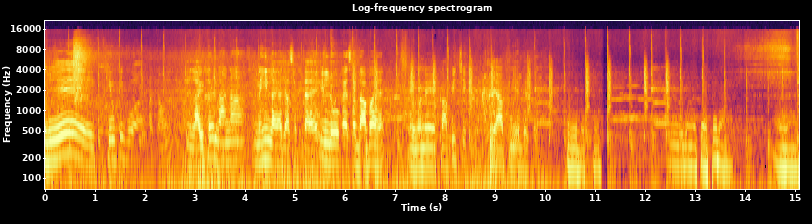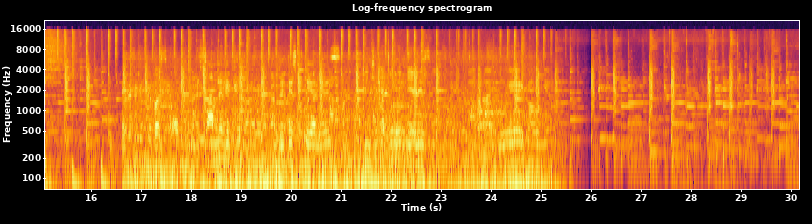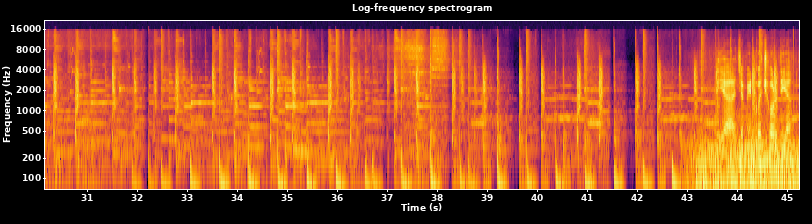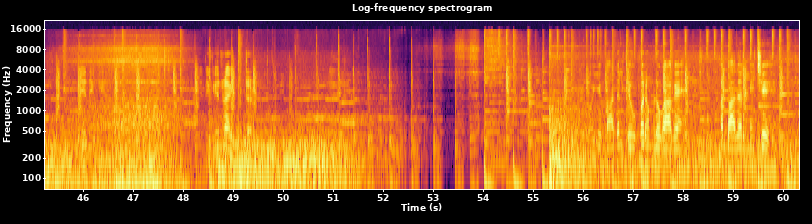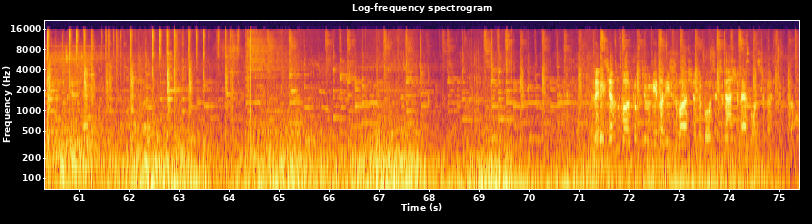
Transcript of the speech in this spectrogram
ये cutie boy बताऊँ ना लाइटर लाना नहीं लाया जा सकता है। इन लोगों का ऐसा दावा है। इन्होंने काफ़ी चेक कि आप ये देखो। ये देखो। इन लोगों ने कहते रहा। बस मेरे सामने देखिए ब्रिटिश एयरवेज पीछे का जो एयर एशिया या ज़मीन को छोड़ दिया। ये देखिए। ये देखिए राइट टर्न बादल के ऊपर हम लोग आ गए हैं। अब बादल नीचे है। Ladies and gentlemen, welcome to Netaji Subhash Chandra Bose International Airport's domestic terminal.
